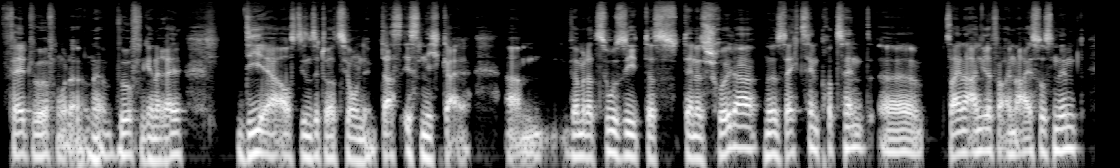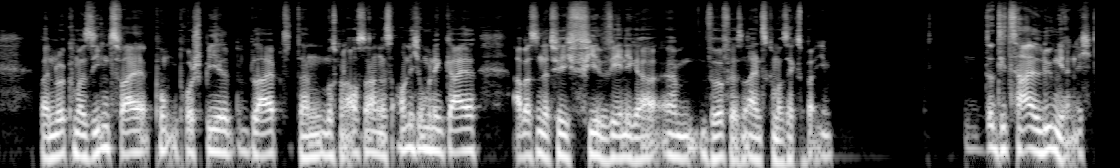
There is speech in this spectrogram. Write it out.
Feldwürfen oder ne, Würfen generell, die er aus diesen Situationen nimmt. Das ist nicht geil. Ähm, wenn man dazu sieht, dass Dennis Schröder ne, 16 Prozent äh, seiner Angriffe an ISOs nimmt, bei 0,72 Punkten pro Spiel bleibt, dann muss man auch sagen, ist auch nicht unbedingt geil, aber es sind natürlich viel weniger ähm, Würfe, es sind 1,6 bei ihm die Zahlen lügen ja nicht.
